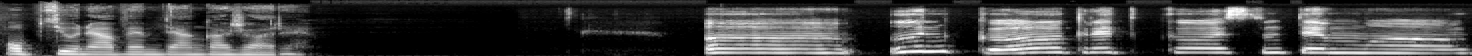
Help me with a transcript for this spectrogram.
opțiune avem de angajare? Uh, încă cred că suntem, uh,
